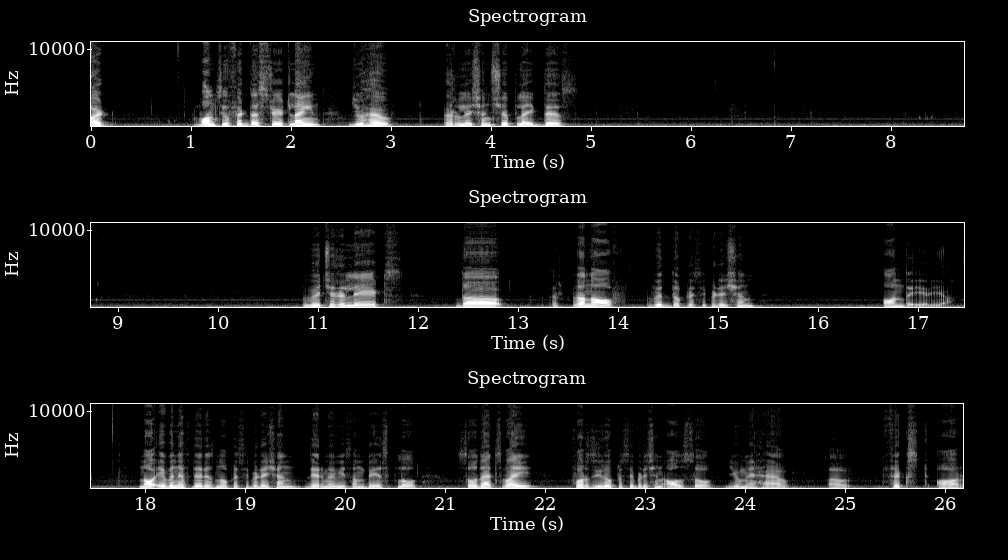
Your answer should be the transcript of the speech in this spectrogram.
but once you fit the straight line you have a relationship like this which relates the runoff with the precipitation on the area. Now, even if there is no precipitation there may be some base flow. So, that is why for 0 precipitation also you may have a fixed or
